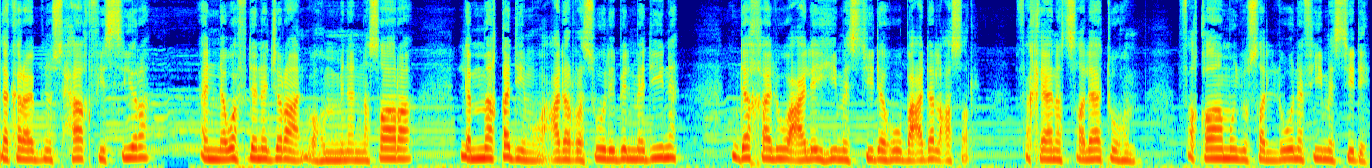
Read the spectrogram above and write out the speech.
ذكر ابن إسحاق في السيرة أن وفد نجران وهم من النصارى لما قدموا على الرسول بالمدينة دخلوا عليه مسجده بعد العصر فكانت صلاتهم فقاموا يصلون في مسجده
